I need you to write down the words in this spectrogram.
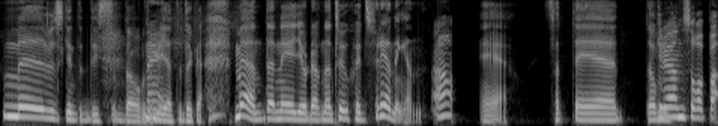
Nej, vi ska inte dissa dem. De är jätteduktiga. Men den är gjord av Naturskyddsföreningen. ja, Eh, så att det, de... grön såpa.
